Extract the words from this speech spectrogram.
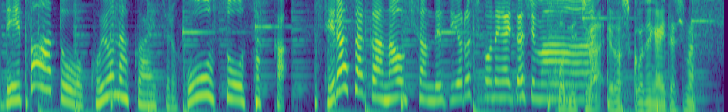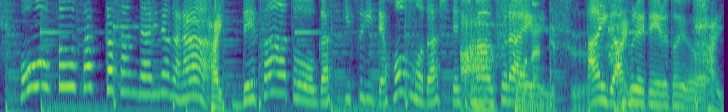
デパートをこよなく愛する放送作家寺坂直樹さんですよろしくお願いいたしますこんにちは。よろしくお願いいたします。放送作家さんでありながら、はいデパートが好きすぎて本も出してしまうくらい。愛が溢れているという、はい。はい。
